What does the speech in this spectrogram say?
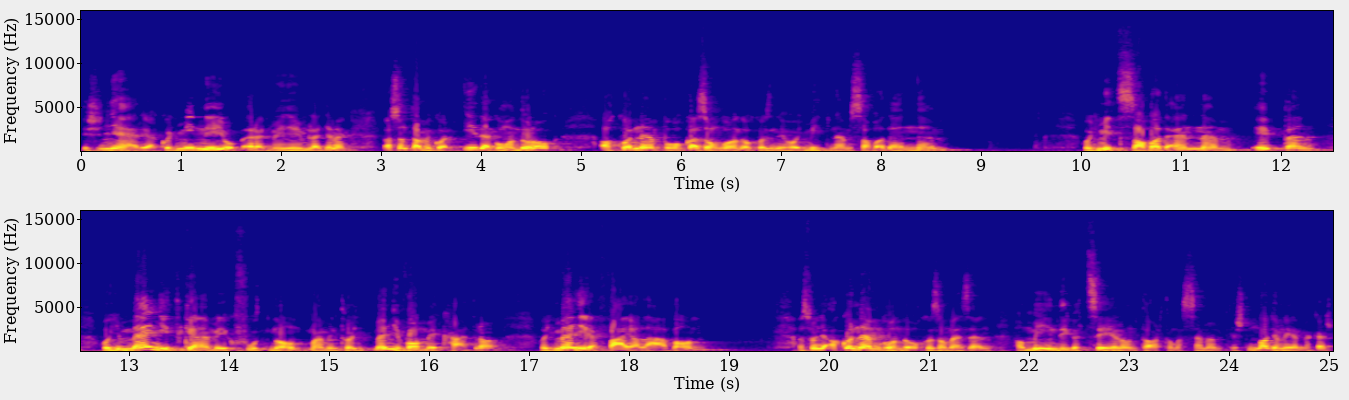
és nyerjek, hogy minél jobb eredményeim legyenek. Azt mondta, amikor ide gondolok, akkor nem fogok azon gondolkozni, hogy mit nem szabad ennem, hogy mit szabad ennem éppen, hogy mennyit kell még futnom, mármint hogy mennyi van még hátra, hogy mennyire fáj a lábam, azt mondja, akkor nem gondolkozom ezen, ha mindig a célon tartom a szemem. És nagyon érdekes,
